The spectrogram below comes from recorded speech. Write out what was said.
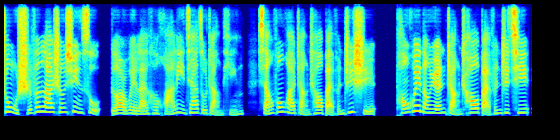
中午时分拉升迅速，德尔未来和华丽家族涨停，祥丰华涨超百分之十，鹏辉能源涨超百分之七，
